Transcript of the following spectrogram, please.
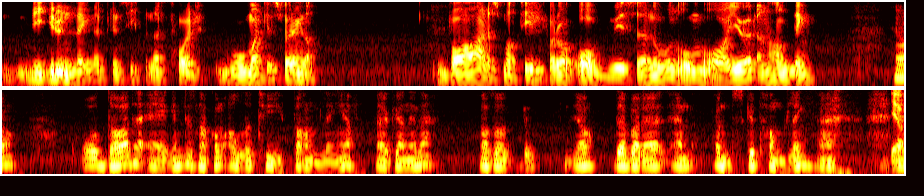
de grunnleggende prinsippene for god markedsføring. Da. Hva er det som må til for å overbevise noen om å gjøre en handling? Ja, og da er det egentlig snakk om alle typer handlinger. Er du ikke enig i det? Altså, ja, det er bare en ønsket handling, ja.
